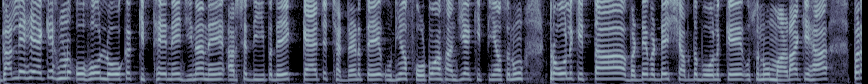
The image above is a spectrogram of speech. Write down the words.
ਗੱਲ ਇਹ ਹੈ ਕਿ ਹੁਣ ਉਹ ਲੋਕ ਕਿੱਥੇ ਨੇ ਜਿਨ੍ਹਾਂ ਨੇ ਅਰਸ਼ਦੀਪ ਦੇ ਕੈਚ ਛੱਡਣ ਤੇ ਉਹਦੀਆਂ ਫੋਟੋਆਂ ਸਾਂਝੀਆਂ ਕੀਤੀਆਂ ਉਸ ਨੂੰ ਟਰੋਲ ਕੀਤਾ ਵੱਡੇ ਵੱਡੇ ਸ਼ਬਦ ਬੋਲ ਕੇ ਉਸ ਨੂੰ ਮਾੜਾ ਕਿਹਾ। ਪਰ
